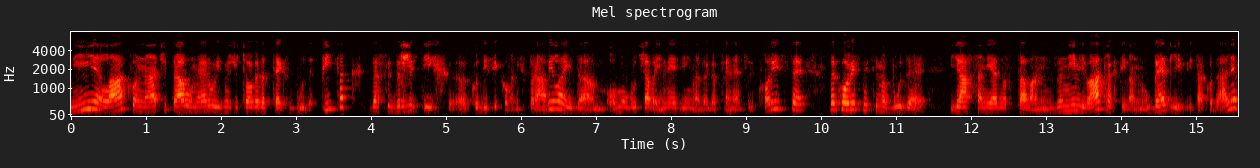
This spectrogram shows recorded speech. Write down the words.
nije lako naći pravu meru između toga da tekst bude pitak, da se drži tih e, kodifikovanih pravila i da omogućava i medijima da ga prenesu i koriste, da korisnicima bude jasan, jednostavan, zanimljiv, atraktivan, ubedljiv i tako dalje,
